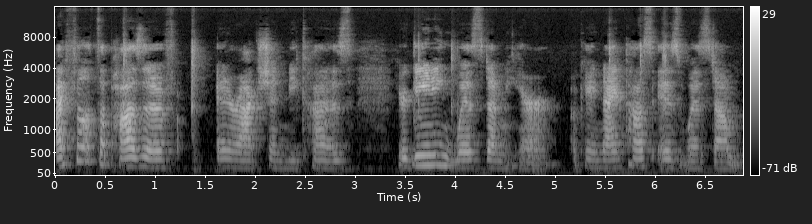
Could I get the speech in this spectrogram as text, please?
I feel it's a positive interaction because you're gaining wisdom here. Okay, ninth house is wisdom.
